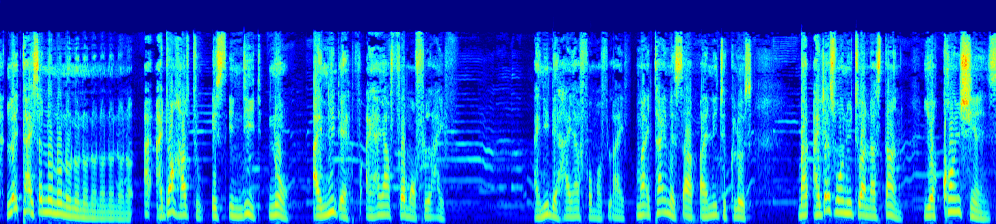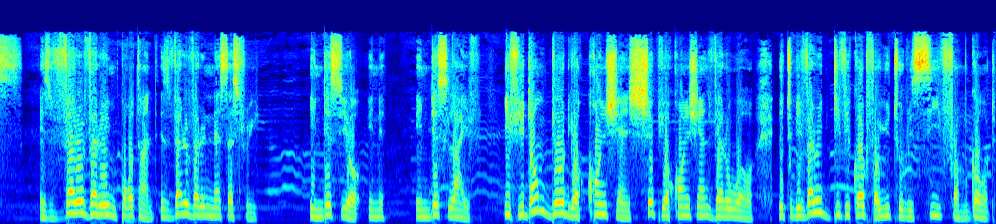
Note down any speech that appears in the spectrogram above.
later I said, no, no, no, no, no, no, no, no, no, no. I, I don't have to. It's indeed no. I need a, a higher form of life. I need a higher form of life. My time is up. I need to close. But I just want you to understand your conscience is very, very important. It's very, very necessary in this your in in this life. If you don't build your conscience, shape your conscience very well, it will be very difficult for you to receive from God.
